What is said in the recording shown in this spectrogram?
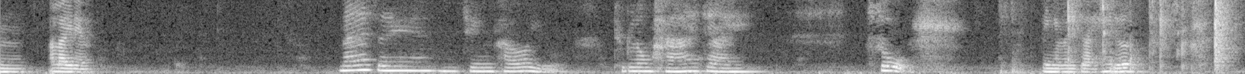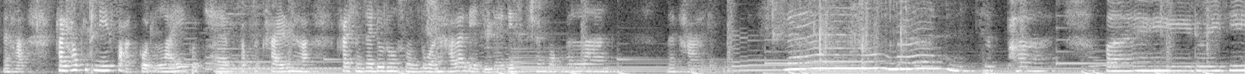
ม อะไรเนี่ยแม้จะยังถึงเขาอยู่ ทุกลมหายใจ สู้ เป็นกำลังใจให้เด้อนะคะ ใครชอบคลิปนี้ฝากกดไลค์ กดแชร์ subscribe ด้วยนะคะ ใครสนใจดูดวงส่วนตัวนะคะรายละเอียดอยู่ใน description box ด้านล่างนะคะแล้วมันจะผ่านไปด้วยดี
